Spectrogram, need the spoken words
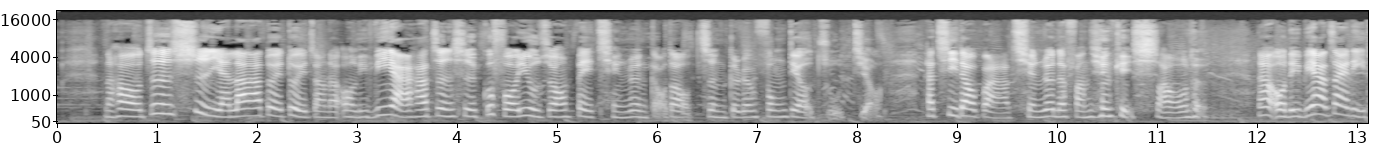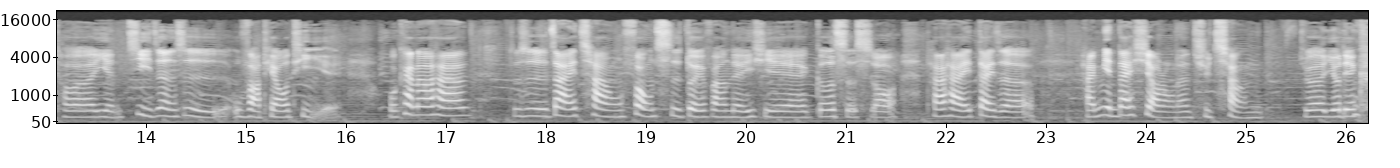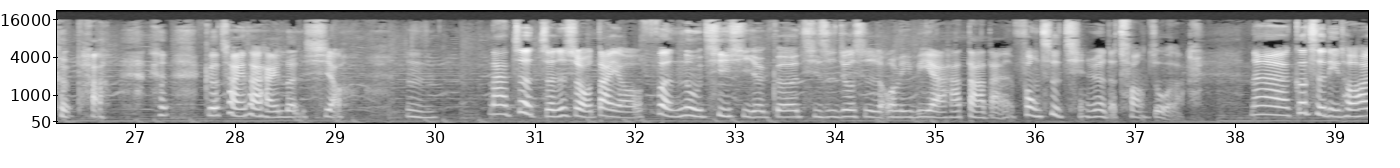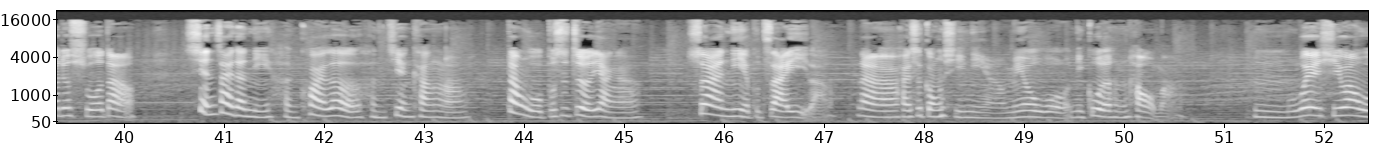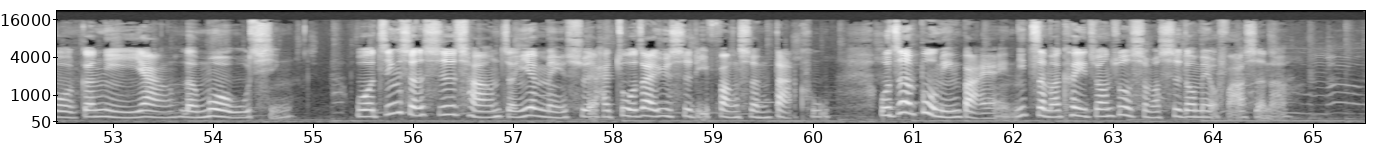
然后这饰演啦啦队队长的 Olivia，她正是《Good for You》中被前任搞到整个人疯掉主角，她气到把前任的房间给烧了。那 Olivia 在里头的演技真的是无法挑剔耶，我看到她。就是在唱讽刺对方的一些歌词的时候，他还带着还面带笑容的去唱，觉得有点可怕。歌唱一唱还冷笑，嗯，那这整首带有愤怒气息的歌，其实就是 Olivia 她大胆讽刺前任的创作啦。那歌词里头，他就说到：“现在的你很快乐，很健康啊，但我不是这样啊。虽然你也不在意啦，那还是恭喜你啊，没有我，你过得很好嘛。嗯，我也希望我跟你一样冷漠无情。我精神失常，整夜没睡，还坐在浴室里放声大哭。我真的不明白，欸，你怎么可以装作什么事都没有发生啊？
